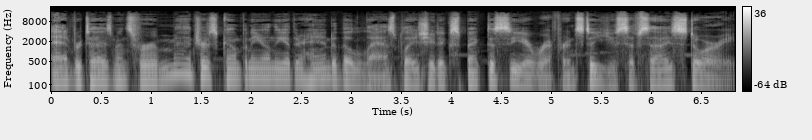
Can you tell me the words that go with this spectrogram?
Advertisements for a mattress company, on the other hand, are the last place you'd expect to see a reference to Yousafzai's story.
